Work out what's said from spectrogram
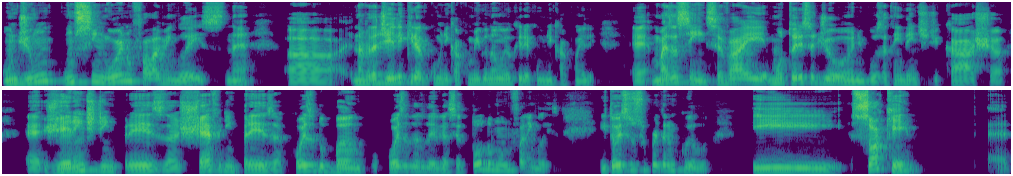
onde um, um senhor não falava inglês, né? Uh, na verdade, ele queria comunicar comigo, não eu queria comunicar com ele. É, mas assim, você vai, motorista de ônibus, atendente de caixa, é, gerente de empresa, chefe de empresa, coisa do banco, coisa da delegacia, todo mundo fala inglês. Então isso é super tranquilo. E só que é,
